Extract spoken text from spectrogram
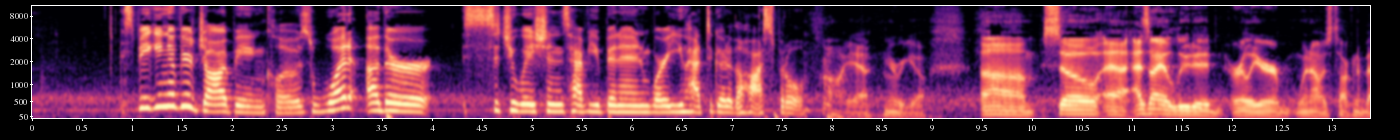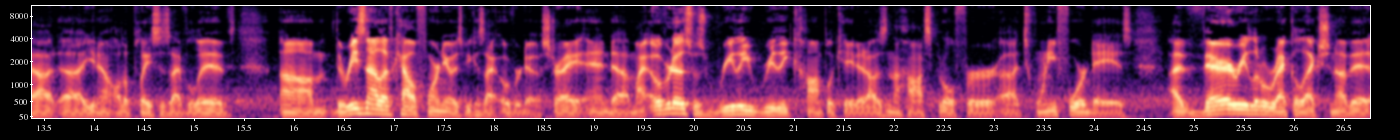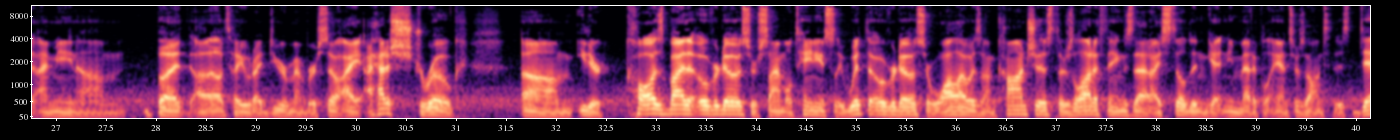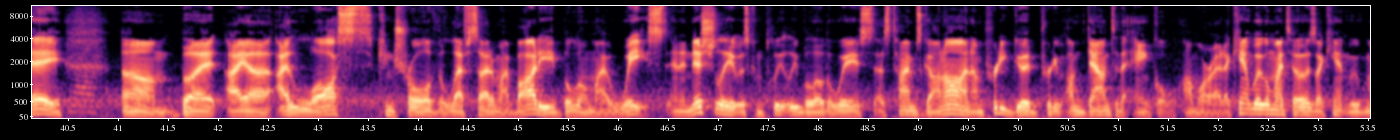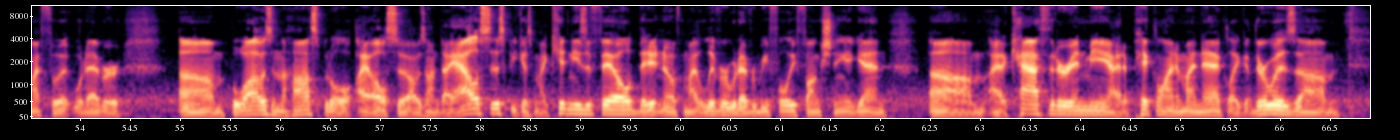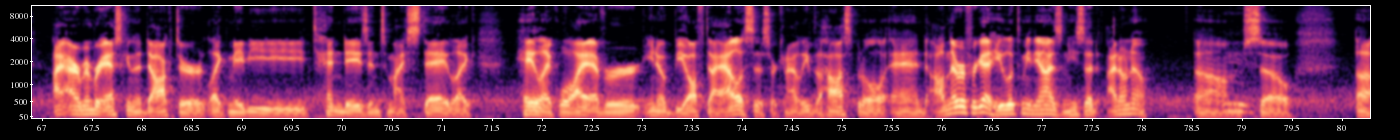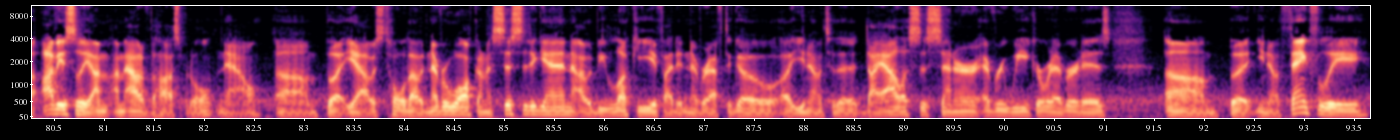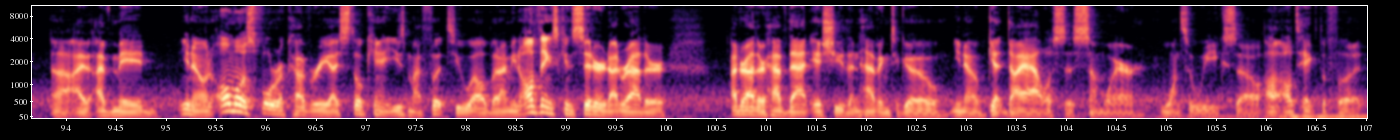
speaking of your jaw being closed, what other situations have you been in where you had to go to the hospital? Oh yeah, here we go. Um, so uh, as I alluded earlier when I was talking about uh, you know all the places I've lived, um, the reason I left California was because I overdosed, right? And uh, my overdose was really, really complicated. I was in the hospital for uh, 24 days. I have very little recollection of it. I mean, um, but I'll tell you what I do remember. So I, I had a stroke. Um, either caused by the overdose or simultaneously with the overdose or while I was unconscious. There's a lot of things that I still didn't get any medical answers on to this day. Um, but I uh, I lost control of the left side of my body below my waist, and initially it was completely below the waist. As time's gone on, I'm pretty good. Pretty, I'm down to the ankle. I'm all right. I can't wiggle my toes. I can't move my foot. Whatever. Um, but while I was in the hospital, I also I was on dialysis because my kidneys had failed. They didn't know if my liver would ever be fully functioning again. Um, I had a catheter in me. I had a PICC line in my neck. Like there was. Um, I, I remember asking the doctor like maybe 10 days into my stay like hey like will i ever you know be off dialysis or can i leave the hospital? And i'll never forget he looked me in the eyes and he said i don't know. Um, so uh, obviously I'm, I'm out of the hospital now. Um, but yeah i was told i would never walk unassisted again. I would be lucky if i didn't ever have to go uh, you know to the dialysis center every week or whatever it is um, but you know thankfully uh, I, i've made you know, an almost full recovery. I still can't use my foot too well, but I mean, all things considered, I'd rather I'd rather have that issue than having to go, you know, get dialysis somewhere once a week. So I'll, I'll take the foot.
